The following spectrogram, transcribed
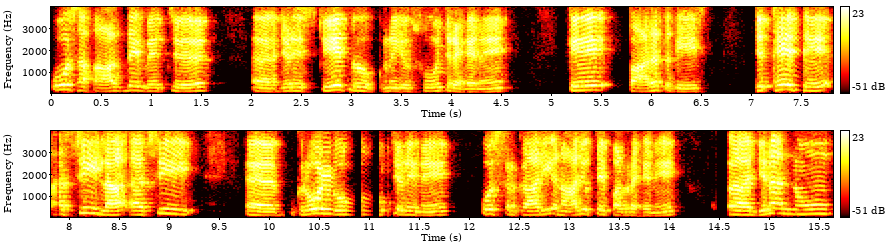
ਉਸ ਹਾਲਤ ਦੇ ਵਿੱਚ ਅਹ, ਜਿਹੜੇ ਸਚੇਤ ਲੋਕ ਨੇ ਜੋ ਸੋਚ ਰਹੇ ਨੇ ਕਿ ਭਾਰਤ ਦੇਸ਼ ਜਿੱਥੇ ਦੇ 80 ਲਾ- 80 ਅਹ, ਕਰੋੜ ਲੋਕ ਜਿਹੜੇ ਨੇ ਉਹ ਸਰਕਾਰੀ ਅਨਾਜ ਉੱਤੇ ਪਲ ਰਹੇ ਨੇ। ਅਹ, ਜਿਨ੍ਹਾਂ ਨੂੰ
